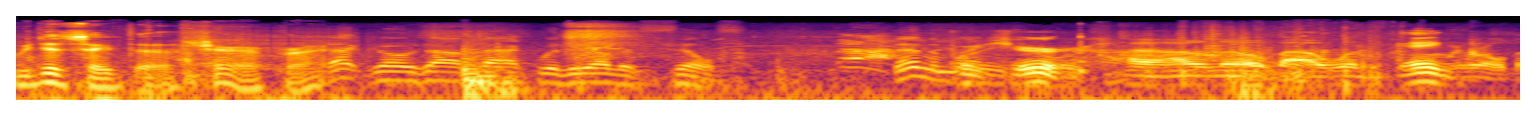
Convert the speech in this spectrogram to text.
We did save the sheriff, right? That goes out back with the other filth. Then the For sure. I, I don't know about when the gang rolled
